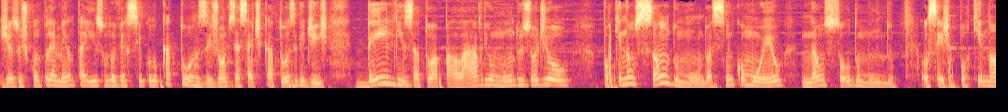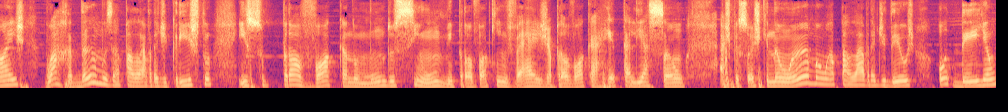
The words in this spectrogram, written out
Jesus complementa isso no versículo 14, João 17, 14, ele diz: Dei-lhes a tua palavra e o mundo os odiou, porque não são do mundo, assim como eu não sou do mundo. Ou seja, porque nós guardamos a palavra de Cristo, isso provoca no mundo ciúme, provoca inveja, provoca retaliação. As pessoas que não amam a palavra de Deus odeiam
